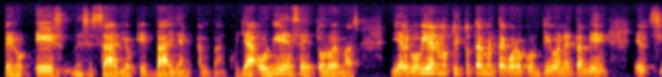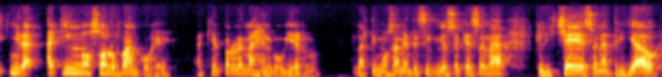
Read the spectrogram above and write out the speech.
pero es necesario que vayan al banco. Ya, olvídense de todo lo demás. Y al gobierno, estoy totalmente de acuerdo contigo, Anet, también. mira, aquí no son los bancos, ¿eh? aquí el problema es el gobierno, lastimosamente. Sí, yo sé que suena cliché, suena trillado,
